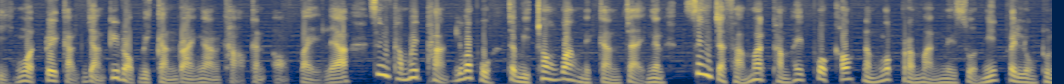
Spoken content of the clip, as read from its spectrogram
4 งวดด้วยกันอย่างที่เรามีการรายงานข่าวกันออกไปแล้ว ซึ่งทำให้ทางลิเวอร์พูลจะมีช่องว่างในการจ่ายเงิน ซึ่งจะสามารถทำให้พวกเขานำงบประมาณในส่วนนี้ไปลงทุน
